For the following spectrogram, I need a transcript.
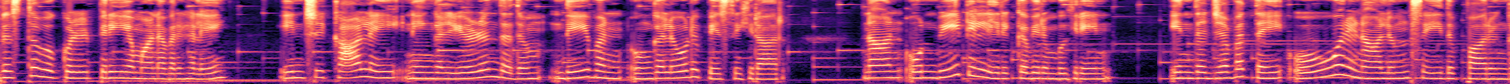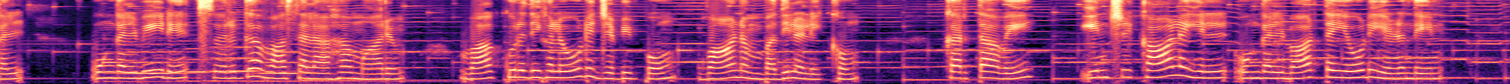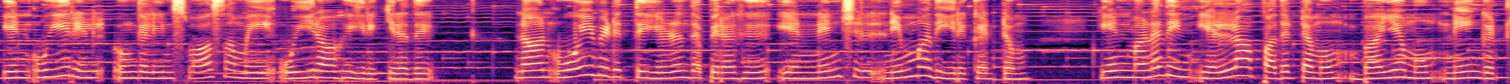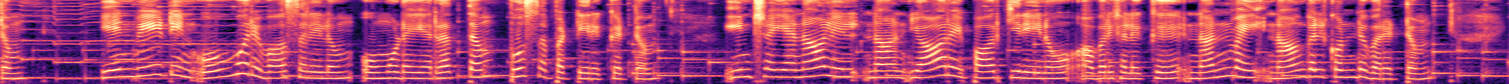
கிறிஸ்துவுக்குள் பிரியமானவர்களே இன்று காலை நீங்கள் எழுந்ததும் தேவன் உங்களோடு பேசுகிறார். நான் உன் வீட்டில் இருக்க விரும்புகிறேன். இந்த ஜெபத்தை ஒவ்வொரு நாளும் செய்து பாருங்கள். உங்கள் வீடு சொர்க்க வாசலாக மாறும். வாக்குறுதிகளோடு ஜெபிப்போம் வானம் பதிலளிக்கும். கர்த்தாவே இன்று காலையில் உங்கள் வார்த்தையோடு எழுந்தேன். என் உயிரில் உங்களின் சுவாசமே உயிராக இருக்கிறது. நான் ஓய்வெடுத்து எழுந்த பிறகு என் நெஞ்சில் நிம்மதி இருக்கட்டும். என் மனதின் எல்லா பதட்டமும் பயமும் நீங்கட்டும். என் வீட்டின் ஒவ்வொரு வாசலிலும் உம்முடைய இரத்தம் பூசப்பட்டிருக்கட்டும். இன்றைய நாளில் நான் யாரை பார்க்கிறேனோ அவர்களுக்கு நன்மை நாங்கள் கொண்டு வரட்டும்.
